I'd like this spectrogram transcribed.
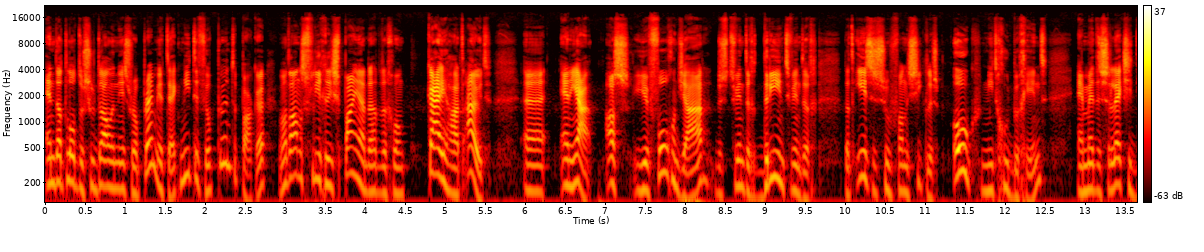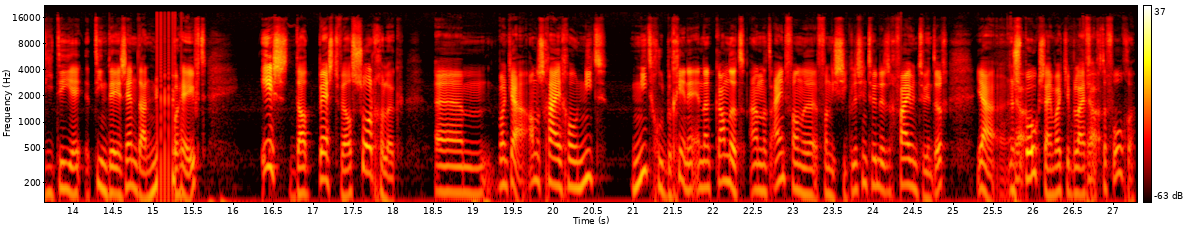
En dat Lotto Soudal in Israel Premier Tech niet te veel punten pakken. Want anders vliegen die Spanjaarden er gewoon keihard uit. Eh, en ja, als je volgend jaar, dus 2023, dat eerste seizoen van de cyclus ook niet goed begint. En met de selectie die die Team DSM daar nu voor heeft, is dat best wel zorgelijk. Ehm, want ja, anders ga je gewoon niet, niet goed beginnen. En dan kan dat aan het eind van, de, van die cyclus in 2025 ja, een Ja. spook zijn wat je blijft Ja. achtervolgen.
